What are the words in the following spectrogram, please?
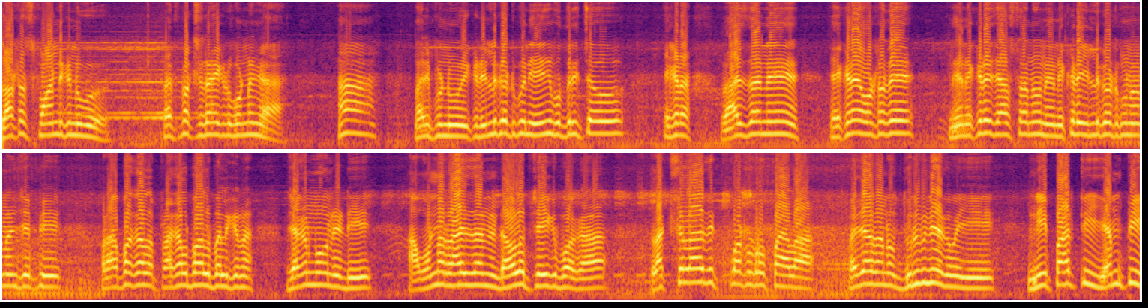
లోటస్ పాండ్కి నువ్వు ప్రతిపక్ష నాయకుడు ఉండగా. మరి ఇప్పుడు నువ్వు ఇక్కడ ఇల్లు కట్టుకుని ఏం ముద్రించావు ఇక్కడ రాజధాని ఎక్కడే ఉంటుంది? నేను ఇక్కడే చేస్తాను నేను ఇక్కడే ఇల్లు కట్టుకున్నానని చెప్పి ప్రగల్ ప్రగల్భాలు పలికిన జగన్మోహన్ రెడ్డి ఆ ఉన్న రాజధానిని డెవలప్ చేయకపోగా లక్షలాది కోట్ల రూపాయల ప్రజాధనం దుర్వినియోగం అయ్యి నీ పార్టీ ఎంపీ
